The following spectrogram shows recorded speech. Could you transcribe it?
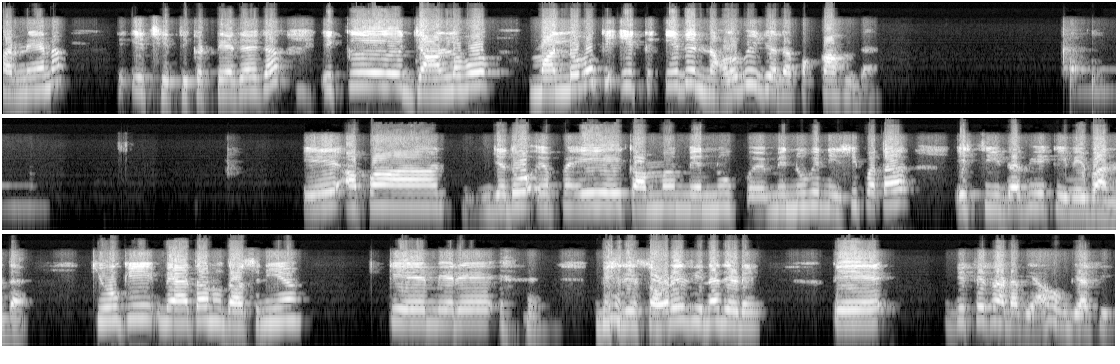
ਕਰਨੇ ਆ ਨਾ, ਤੇ ਇਹ ਛੇਤੀ ਕੱਟਿਆ ਜਾਏਗਾ। ਇੱਕ ਜਾਣ ਲਵੋ, ਮੰਨ ਲਵੋ ਕਿ ਇੱਕ ਇਹਦੇ ਨਾਲੋਂ ਵੀ ਜ਼ਿਆਦਾ ਪੱਕਾ ਹੁੰਦਾ ਹੈ। ਇਹ ਆਪਾਂ ਜਦੋਂ ਆਪਾਂ ਇਹ ਕੰਮ ਮੈਨੂੰ ਮੈਨੂੰ ਵੀ ਨਹੀਂ ਸੀ ਪਤਾ ਇਸ ਚੀਜ਼ ਦਾ ਵੀ ਇਹ ਕਿਵੇਂ ਬਣਦਾ ਕਿਉਂਕਿ ਮੈਂ ਤੁਹਾਨੂੰ ਦੱਸਣੀ ਆ ਕਿ ਮੇਰੇ ਮੇਰੇ ਸਹੁਰੇ ਸੀ ਨਾ ਜਿਹੜੇ, ਤੇ ਜਿੱਥੇ ਸਾਡਾ ਵਿਆਹ ਹੋ ਗਿਆ ਸੀ,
